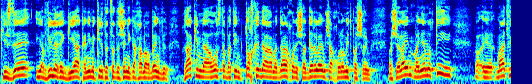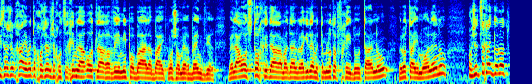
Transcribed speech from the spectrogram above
כי זה יביא לרגיעה, כי אני מכיר את הצד השני, ככה אמר בן גביר, רק אם נהרוס את הבתים תוך כדי הרמדאן אנחנו נשדר להם שאנחנו לא מתפשרים. והשאלה אם מעניין אותי אה, מה התפיסה שלך? אם אתה חושב שאנחנו צריכים להראות לערבים מי פה בעל הבית כמו שאומר בן גביר ולהרוס תוך כדי הרמדאן ולהגיד להם אתם לא תפחידו אותנו ולא תאיימו עלינו או שצריך לגלות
